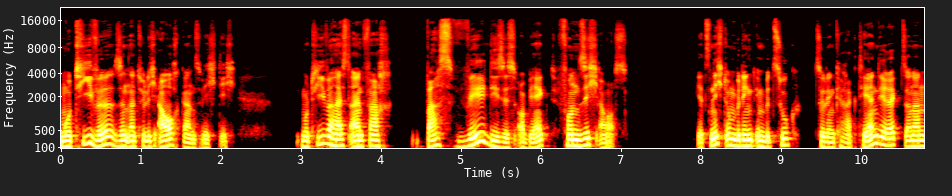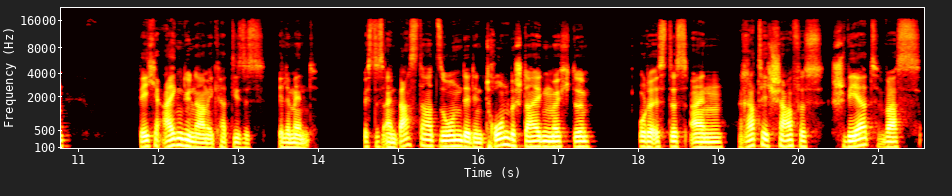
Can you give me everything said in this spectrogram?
Motive sind natürlich auch ganz wichtig. Motive heißt einfach, was will dieses Objekt von sich aus? Jetzt nicht unbedingt in Bezug zu den Charakteren direkt, sondern welche Eigendynamik hat dieses Element? Ist es ein Bastardsohn, der den Thron besteigen möchte? Oder ist es ein rattig scharfes Schwert, was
